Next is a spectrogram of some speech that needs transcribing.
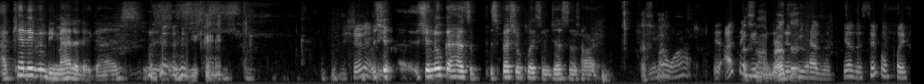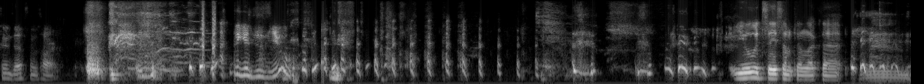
I can't even be mad at it, guys. You can't. You shouldn't. Be. Sh- Shanuka has a special place in Justin's heart. That's You fine. know what? I think That's it's, my it's just he has a he has a simple place in Justin's heart. I think it's just you. You would say something like that. Man,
